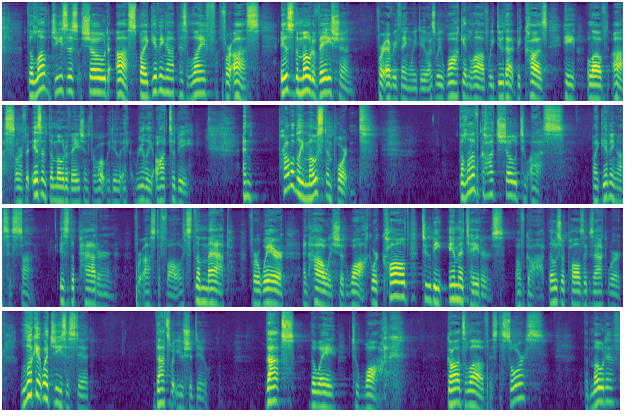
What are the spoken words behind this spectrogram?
The love Jesus showed us by giving up his life for us is the motivation for everything we do. As we walk in love, we do that because he loved us. Or if it isn't the motivation for what we do, it really ought to be. And probably most important, the love God showed to us by giving us his son is the pattern for us to follow. It's the map for where and how we should walk. We're called to be imitators of God. Those are Paul's exact words. Look at what Jesus did. That's what you should do. That's the way to walk. God's love is the source, the motive,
